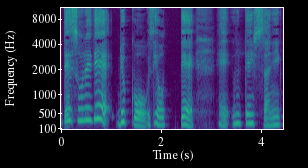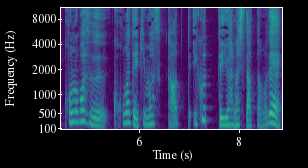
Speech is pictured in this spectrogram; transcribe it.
で、それでリュックを背負って、えー、運転手さんに、このバス、ここまで行きますか？って、行くっていう話だったので、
